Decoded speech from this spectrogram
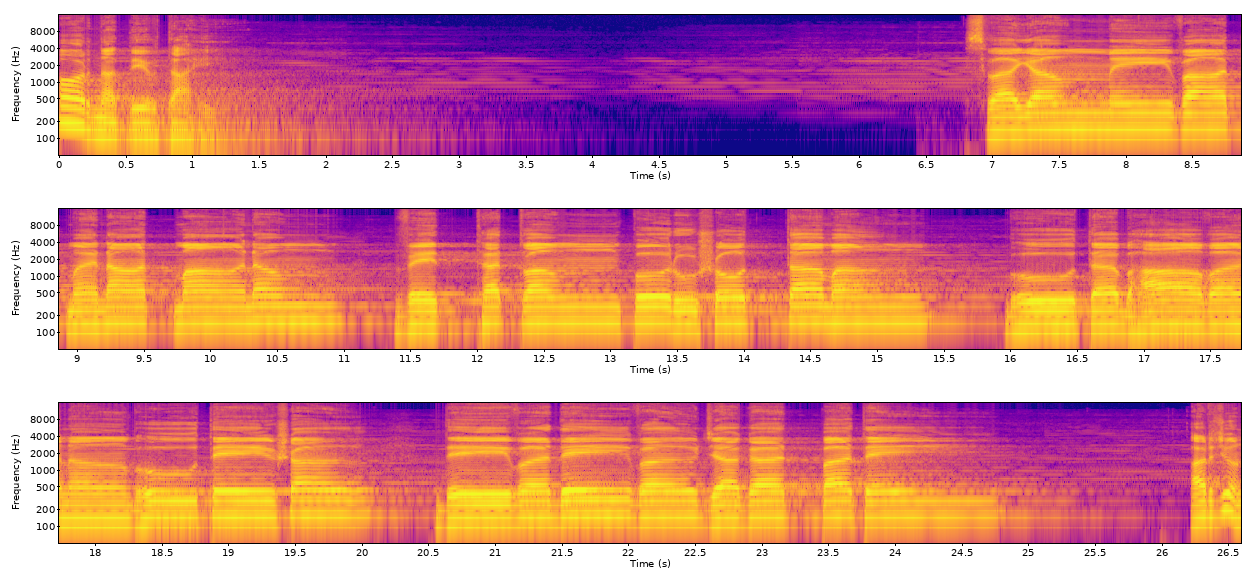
और न देवता ही। स्वयं मेवात्मनात्मानं वित्थत्वं पुरुषोत्तम भूतभावन भूतेश देवदेव जगतपते अर्जुन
